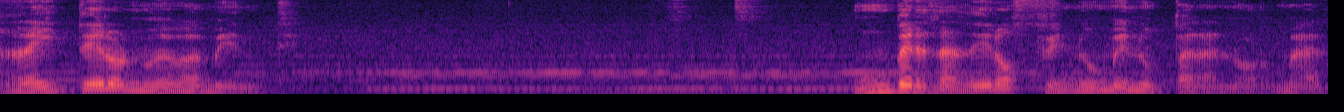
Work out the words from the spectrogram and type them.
Reitero nuevamente, un verdadero fenómeno paranormal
